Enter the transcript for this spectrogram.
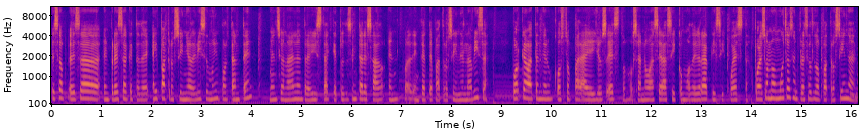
esa, esa empresa que te dé el patrocinio de visa. Es muy importante mencionar en la entrevista que tú estás interesado en, en que te patrocinen la visa, porque va a tener un costo para ellos esto, o sea, no va a ser así como de gratis y cuesta. Por eso no muchas empresas lo patrocinan.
